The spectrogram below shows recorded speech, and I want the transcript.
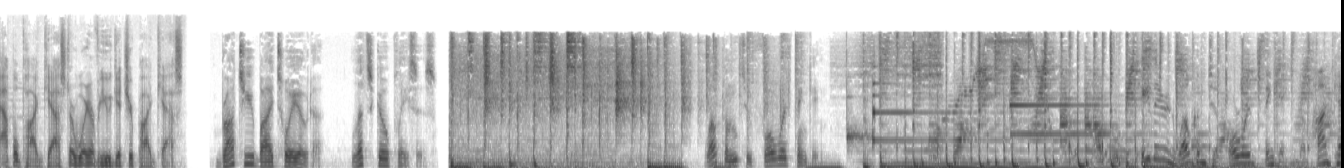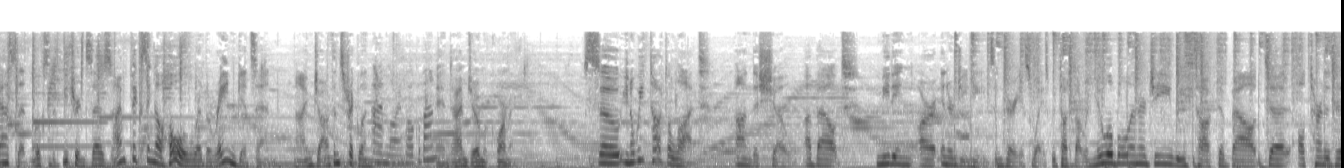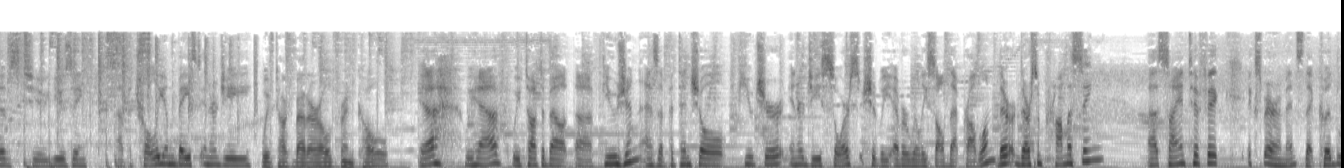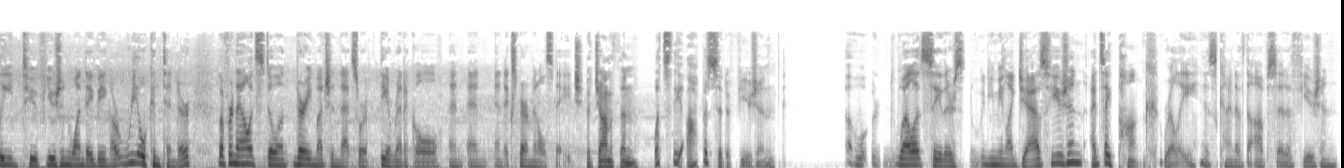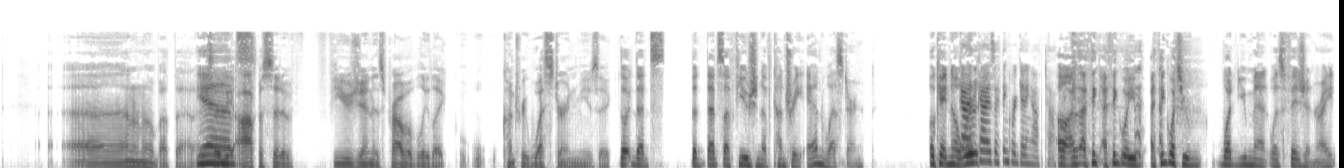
Apple Podcast, or wherever you get your podcast. Brought to you by Toyota. Let's go places. Welcome to Forward Thinking. Hey there, and welcome to Forward Thinking, the podcast that looks at the future and says, I'm fixing a hole where the rain gets in. I'm Jonathan Strickland. I'm Lauren Vogelbaum. And I'm Joe McCormick. So, you know, we've talked a lot on this show about meeting our energy needs in various ways. We've talked about renewable energy. We've talked about uh, alternatives to using uh, petroleum-based energy. We've talked about our old friend coal. Yeah, we have. We've talked about uh, fusion as a potential future energy source should we ever really solve that problem. There, there are some promising uh, scientific experiments that could lead to fusion one day being a real contender, but for now it's still in, very much in that sort of theoretical and, and, and experimental stage. But Jonathan, what's the opposite of fusion? Uh, well, let's see. There's, you mean like jazz fusion? I'd say punk really is kind of the opposite of fusion. Uh, I don't know about that. I'd yeah, say the opposite of fusion is probably like country western music. That's but that's a fusion of country and western. Okay, no, guys, guys, I think we're getting off topic. Oh, I, I think I think what you I think what you what you meant was fission, right?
